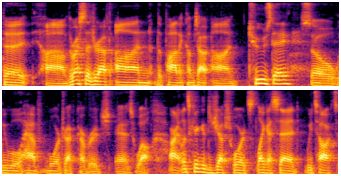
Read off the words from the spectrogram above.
the um, the rest of the draft on the pod that comes out on Tuesday. So we will have more draft coverage as well. All right, let's kick it to Geoff Schwartz. Like I said, we talked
